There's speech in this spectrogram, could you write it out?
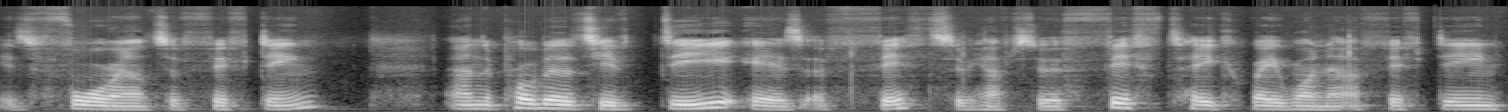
is 4 out of 15. And the probability of D is a fifth, so we have to do a fifth take away 1 out of 15.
